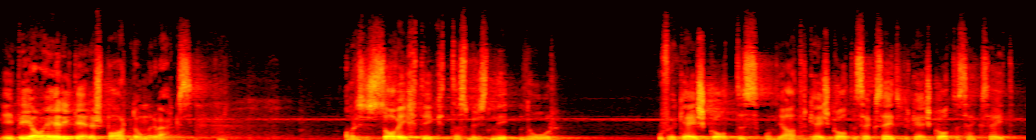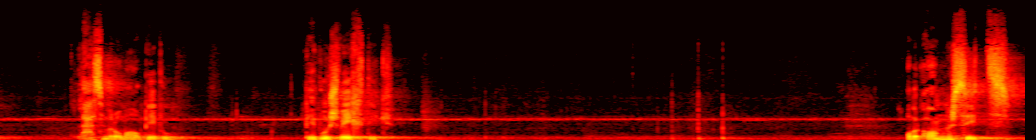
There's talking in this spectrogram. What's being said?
Ich bin auch eher in dieser Sparte unterwegs. Aber es ist so wichtig, dass wir uns nicht nur auf den Geist Gottes, und ja, der Geist Gottes hat gesagt, der Geist Gottes hat gesagt, lesen wir auch mal die Bibel. Die Bibel ist wichtig. Aber andererseits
